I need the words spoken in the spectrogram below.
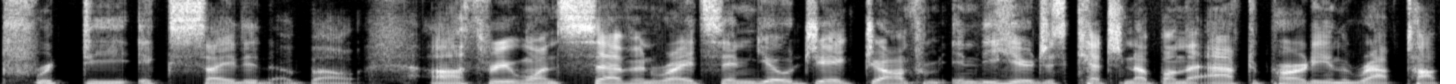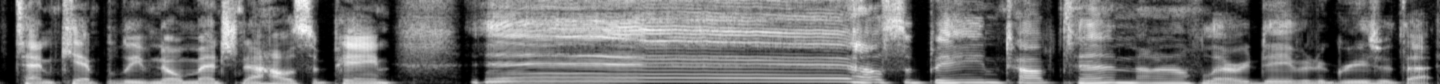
pretty excited about. Uh, 317 writes in, Yo, Jake, John from Indy here, just catching up on the after party and the rap top 10. Can't believe no mention of House of Pain. Eh House of Pain top 10. I don't know if Larry David agrees with that.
